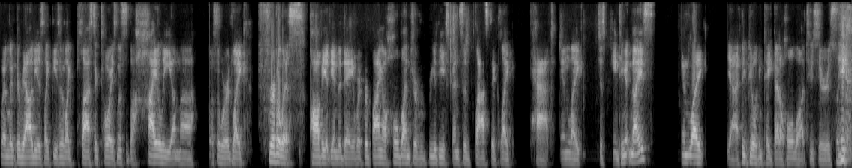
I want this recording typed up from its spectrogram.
When like the reality is like these are like plastic toys, and this is a highly um, uh, what's the word like frivolous hobby at the end of the day, where we're buying a whole bunch of really expensive plastic like cat and like just painting it nice, and like yeah, I think people can take that a whole lot too seriously.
